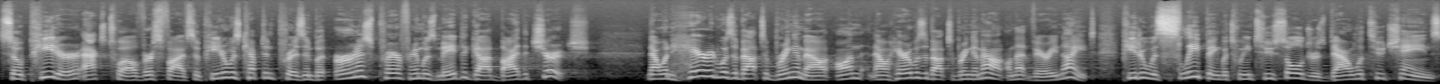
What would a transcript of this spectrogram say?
So, Peter, Acts 12, verse 5, so Peter was kept in prison, but earnest prayer for him was made to God by the church. Now, when Herod was about to bring him out on now Herod was about to bring him out on that very night. Peter was sleeping between two soldiers, bound with two chains,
